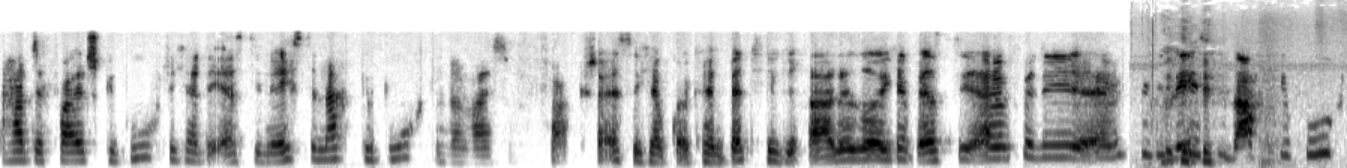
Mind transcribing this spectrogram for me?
hatte falsch gebucht. Ich hatte erst die nächste Nacht gebucht und dann war ich so, fuck, scheiße, ich habe gar kein Bett hier gerade. So, ich habe erst die, äh, für, die, äh, für die nächste Nacht gebucht.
